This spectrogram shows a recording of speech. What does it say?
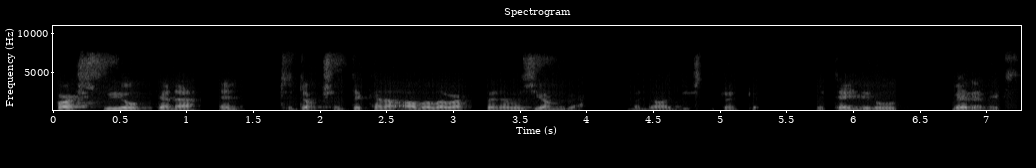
first real kind of introduction to kind of Aberlour when I was younger. My dad used to drink it. The ten year old, very nice.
